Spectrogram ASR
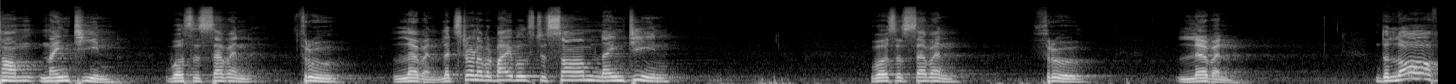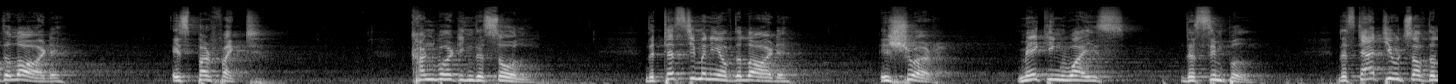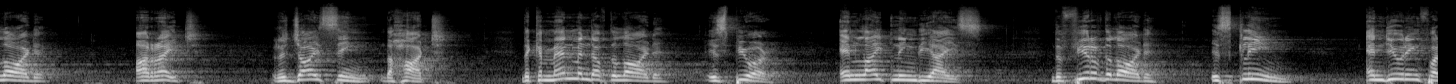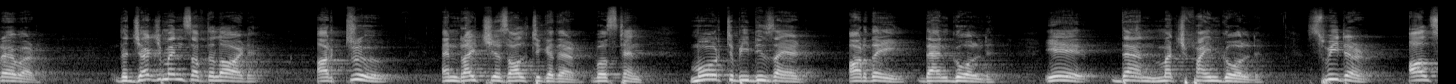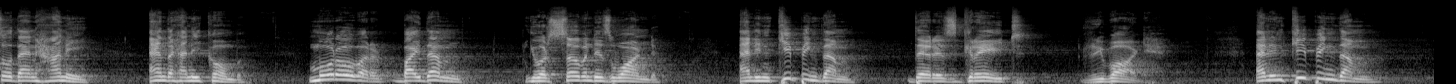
Psalm 19, verses 7 through 11. Let's turn our Bibles to Psalm 19, verses 7 through 11. The law of the Lord is perfect, converting the soul. The testimony of the Lord is sure, making wise the simple. The statutes of the Lord are right, rejoicing the heart. The commandment of the Lord is pure, enlightening the eyes. The fear of the Lord is clean, enduring forever. The judgments of the Lord are true and righteous altogether. Verse 10 More to be desired are they than gold, yea, than much fine gold, sweeter also than honey and the honeycomb. Moreover, by them your servant is warned, and in keeping them there is great reward. And in keeping them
